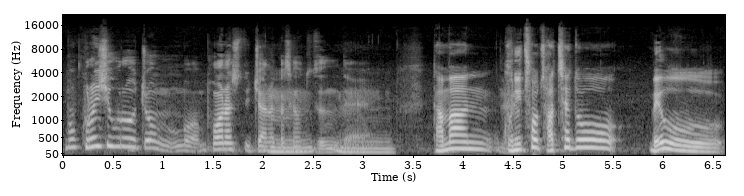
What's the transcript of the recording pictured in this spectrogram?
뭐 그런 식으로 좀 뭐 보완할 수도 있지 않을까 음, 생각도 드는데. 음, 다만 네. 군의초 자체도 매우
